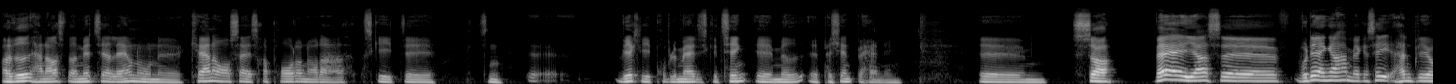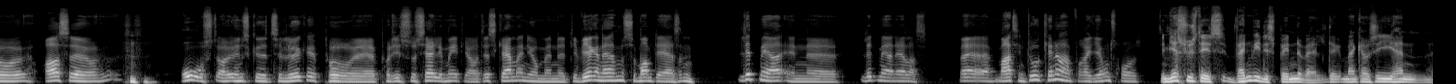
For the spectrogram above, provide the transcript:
Og jeg ved, at han har også været med til at lave nogle øh, kerneårsagsrapporter, når der er sket øh, sådan, øh, virkelig problematiske ting øh, med øh, patientbehandling. Øh, så hvad er jeres øh, vurdering af ham? Jeg kan se, at han bliver også øh, rost og ønsket tillykke på, øh, på de sociale medier, og det skal man jo, men øh, det virker nærmest som om, det er sådan lidt mere end, øh, lidt mere end ellers. Hvad, Martin, du kender ham fra Regionsrådet. Jamen, jeg synes, det er et vanvittigt spændende valg. Det, man kan jo sige, at han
